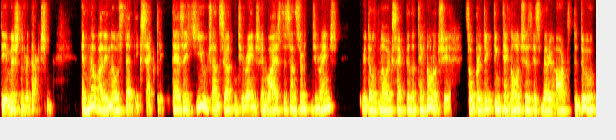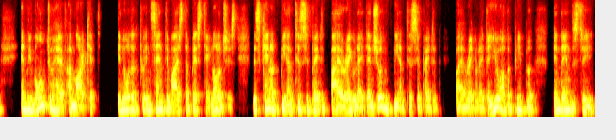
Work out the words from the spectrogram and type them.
the emission reduction. And nobody knows that exactly. There's a huge uncertainty range. And why is this uncertainty range? We don't know exactly the technology. So predicting technologies is very hard to do. And we want to have a market in order to incentivize the best technologies. This cannot be anticipated by a regulator and shouldn't be anticipated by a regulator. You are the people in the industry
